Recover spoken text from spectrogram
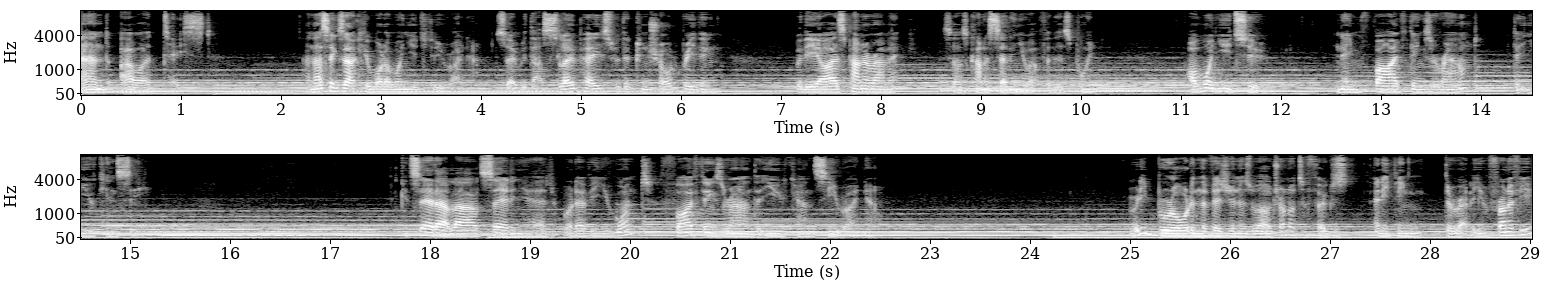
and our taste. And that's exactly what I want you to do right now. So, with that slow pace, with the controlled breathing, with the eyes panoramic, so I was kind of setting you up for this point, I want you to name five things around that you can see. You can say it out loud, say it in your head, whatever you want. Five things around that you can see right now. Really broad in the vision as well. Try not to focus anything directly in front of you.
